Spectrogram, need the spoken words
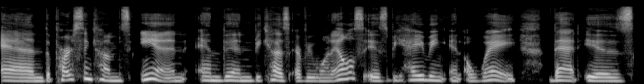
And the person comes in, and then because everyone else is behaving in a way that is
